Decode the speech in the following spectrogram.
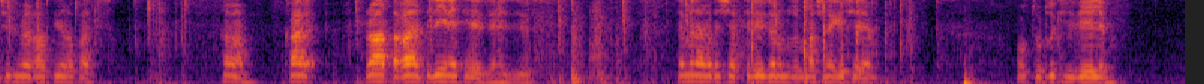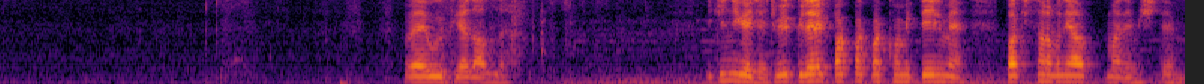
Çık ve kapıyı kapat. Tamam. Kan rahatla kanepede yine televizyon izliyoruz. Hemen arkadaşlar televizyonumuzun başına geçelim. Oturduk izleyelim. Ve uykuya daldı. İkinci gece çocuk gülerek bak bak bak komik değil mi? Bak sana bunu yapma demiştim.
